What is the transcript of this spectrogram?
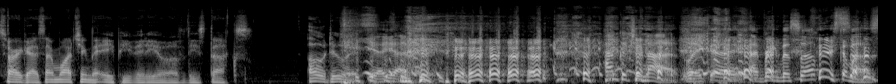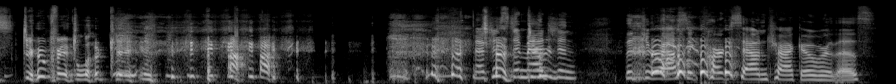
Sorry guys, I'm watching the AP video of these ducks. Oh, do it. Yeah, yeah. How could you not? Like, uh, I bring this up? They're Come so on. stupid looking. Now just imagine the Jurassic Park soundtrack over this.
